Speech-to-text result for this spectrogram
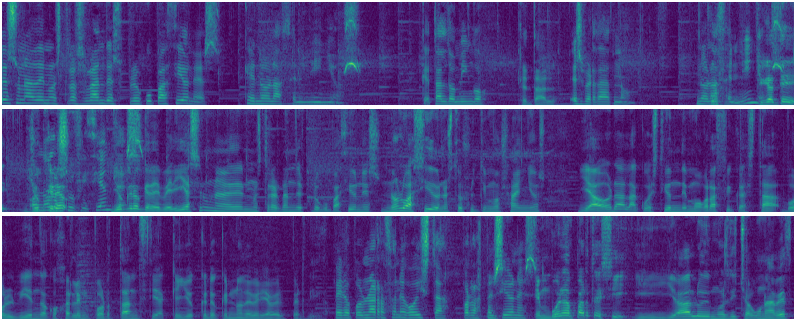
¿Cuál es una de nuestras grandes preocupaciones? Que no nacen niños. ¿Qué tal, Domingo? ¿Qué tal? Es verdad, ¿no? No pues nacen niños. Fíjate, yo, creo, yo creo que debería ser una de nuestras grandes preocupaciones. No lo ha sido en estos últimos años y ahora la cuestión demográfica está volviendo a coger la importancia que yo creo que no debería haber perdido. Pero por una razón egoísta, por las pensiones. En buena parte sí, y ya lo hemos dicho alguna vez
